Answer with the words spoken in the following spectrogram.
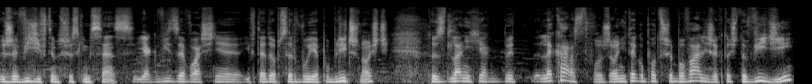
yy, że widzi w tym wszystkim sens. Jak widzę właśnie i wtedy obserwuję publiczność, to jest dla nich jakby lekarstwo, że oni tego potrzebowali, że ktoś to widzi,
